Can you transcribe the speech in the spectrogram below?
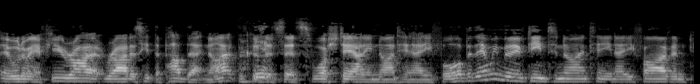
it would have been a few riders hit the pub that night because yeah. it's it's washed out in 1984. But then we moved into 1985 and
